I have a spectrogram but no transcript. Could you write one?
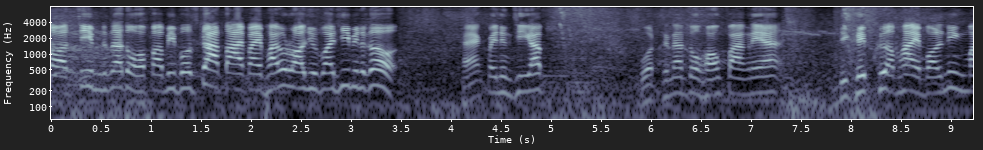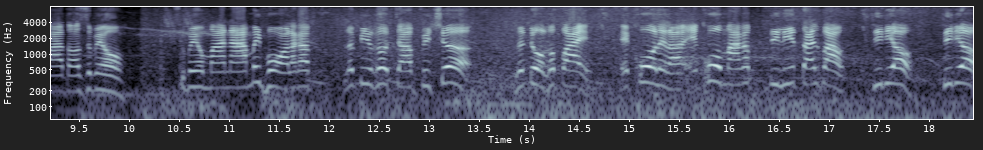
ต่อจิ้มถึงหน้าตัวของฟาบีโบสกาตายไปพายรอหยุดไว้ที่มิลเลเคิลแทงไปหนึ่งทีครับ บดทางด้านตัวของฝั่งเนี้ยดีคลิปเคลือบให้บอลนนิงมาต่อสเมลสเมลมานาไม่พอแล้วครับ แล้วมิลเลเคิลจับฟิชเชอร์แล้วโดดเข้าไปเอ็กโคเลยเหรอเอ็กโคมาครับดีลีทตายหรือเปล่า ทีเดียวทีเดียว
